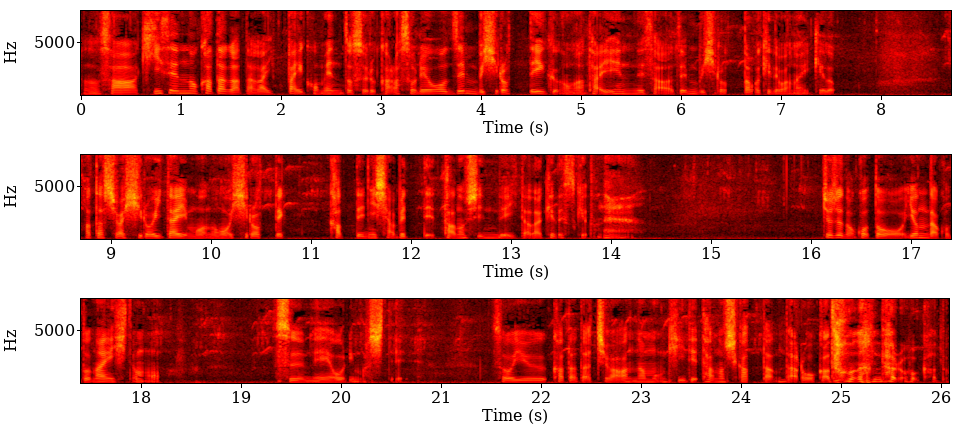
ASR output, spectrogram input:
そのさ聞き戦の方々がいっぱいコメントするからそれを全部拾っていくのが大変でさ全部拾ったわけではないけど私は拾いたいものを拾って勝手に喋って楽しんでいただけですけどね。ジョジョのことを読んだことない人も数名おりましてそういう方たちはあんなもん聞いて楽しかったんだろうかどうなんだろうかと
